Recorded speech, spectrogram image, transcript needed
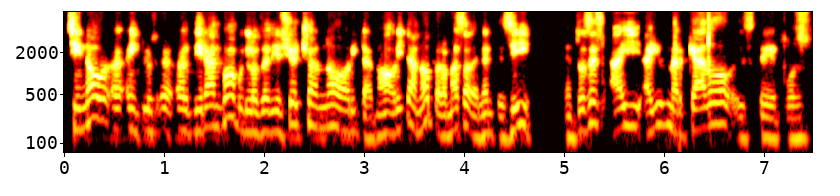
Si no, eh, incluso eh, dirán, bueno, los de 18 no, ahorita no, ahorita no, pero más adelante sí. Entonces hay, hay un mercado, este, pues,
